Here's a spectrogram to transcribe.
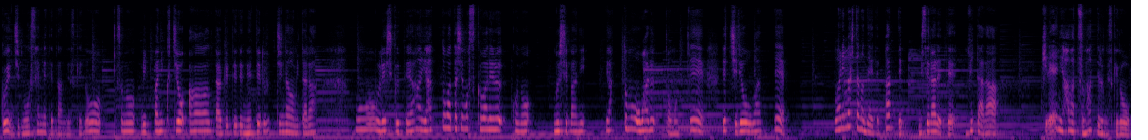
ごい自分を責めてたんですけどその立派に口をあーんって開けてで寝てる次男を見たらもう嬉しくてあやっと私も救われるこの虫歯にやっともう終わると思ってで治療終わって終わりましたのででパッて見せられて見たら綺麗に歯は詰まってるんですけど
